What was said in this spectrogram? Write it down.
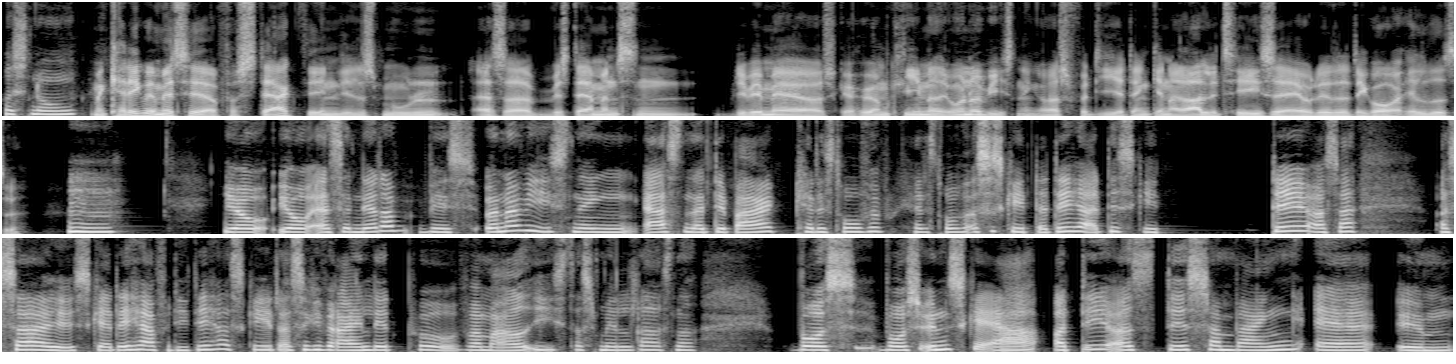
hos nogen. Men kan det ikke være med til at forstærke det en lille smule? Altså, hvis det er, man sådan bliver ved med at skal høre om klimaet i undervisning også, fordi at den generelle tese er jo lidt, at det går af helvede til. Mm. Jo, jo, altså netop hvis undervisningen er sådan, at det er bare katastrofe på katastrofe, og så skete der det her, og det skete det, og så, og så øh, skal det her, fordi det her sket, og så kan vi regne lidt på, hvor meget is der smelter og sådan noget. Vores, vores ønske er, og det er også det, som mange af øhm,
